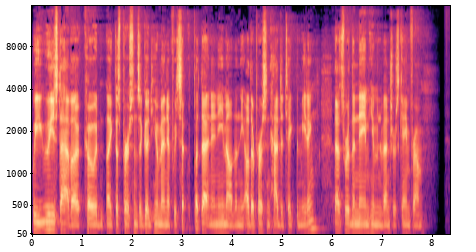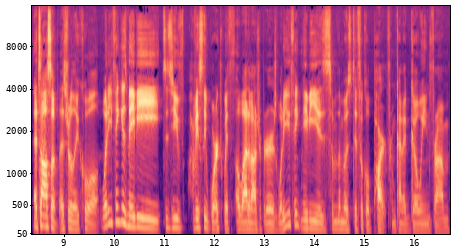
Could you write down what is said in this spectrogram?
We, we used to have a code like this person's a good human. If we put that in an email, then the other person had to take the meeting. That's where the name Human Ventures came from. That's awesome. That's really cool. What do you think is maybe, since you've obviously worked with a lot of entrepreneurs, what do you think maybe is some of the most difficult part from kind of going from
